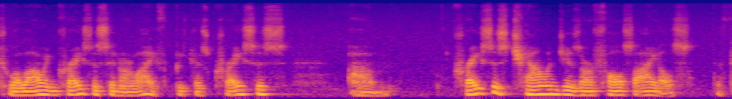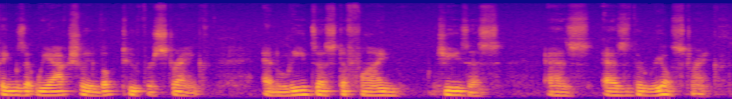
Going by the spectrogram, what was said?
to allowing crisis in our life because crisis. Um, Crisis challenges our false idols, the things that we actually look to for strength, and leads us to find Jesus as, as the real strength.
